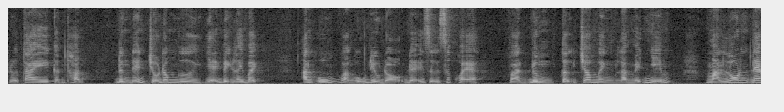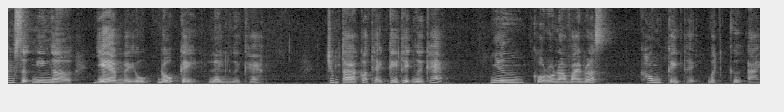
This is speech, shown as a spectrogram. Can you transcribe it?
rửa tay cẩn thận, đừng đến chỗ đông người dễ bị lây bệnh, ăn uống và ngủ điều độ để giữ sức khỏe và đừng tự cho mình là miễn nhiễm mà luôn đem sự nghi ngờ, dè biểu, đố kỵ lên người khác. Chúng ta có thể kỳ thị người khác, nhưng coronavirus không kỳ thị bất cứ ai.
